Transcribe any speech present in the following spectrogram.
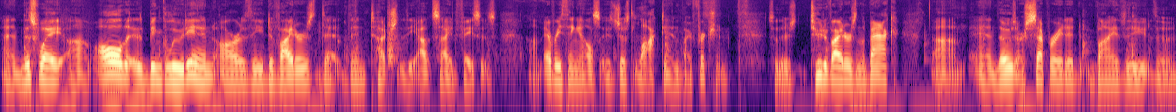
And this way, um, all that is being glued in are the dividers that then touch the outside faces. Um, everything else is just locked in by friction. So there's two dividers in the back, um, and those are separated by the, the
